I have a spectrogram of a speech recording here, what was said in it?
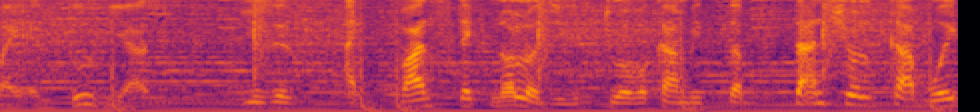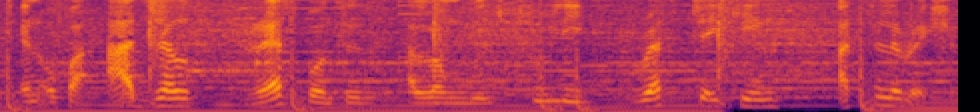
by enthusiasts, uses advanced technology to overcome its substantial cab weight and offer agile responses along with truly breathtaking acceleration.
